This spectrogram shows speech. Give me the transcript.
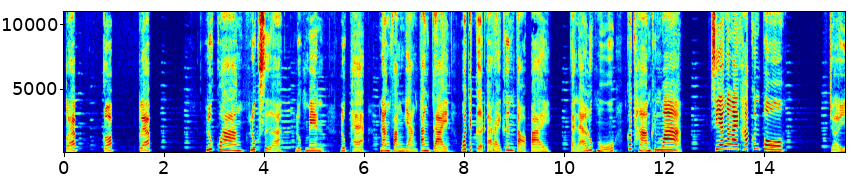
แกลบกรอบแกลบ ลูกกวาง ลูกเสือ ลูกเม่น ลูกแพะ นั่งฟังอย่างตั้งใจว่าจะเกิดอะไรขึ้นต่อไป แต่แล้วลูกหมูก็ถามขึ้นว่า เสียงอะไรครับคุณปู่ใจเ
